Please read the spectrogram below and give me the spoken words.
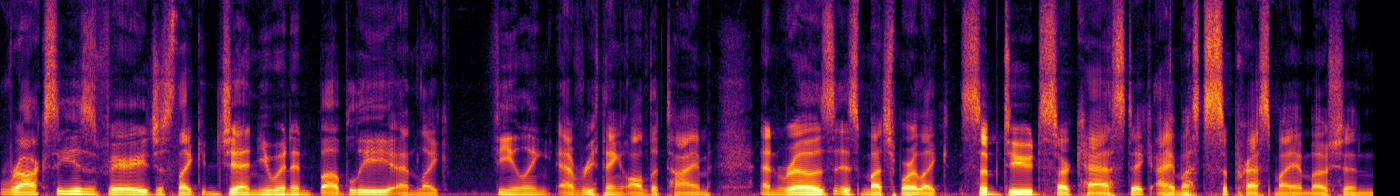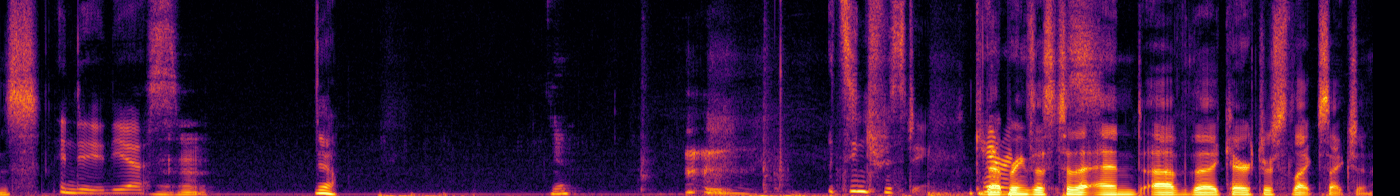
Roxy is very just like genuine and bubbly and like feeling everything all the time, and Rose is much more like subdued, sarcastic. I must suppress my emotions. Indeed, yes. Mhm. Yeah. Yeah. it's interesting. That brings us to the end of the character select section.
